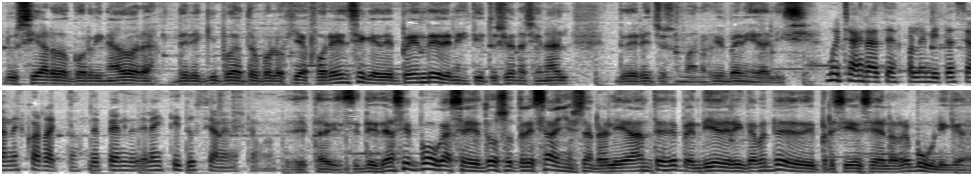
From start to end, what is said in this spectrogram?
Luciardo, coordinadora del equipo de antropología forense que depende de la Institución Nacional de Derechos Humanos. Bienvenida Alicia. Muchas gracias por la invitación, es correcto, depende de la institución en este momento. Está bien, desde hace poco, hace dos o tres años en realidad, antes dependía directamente de Presidencia de la República.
